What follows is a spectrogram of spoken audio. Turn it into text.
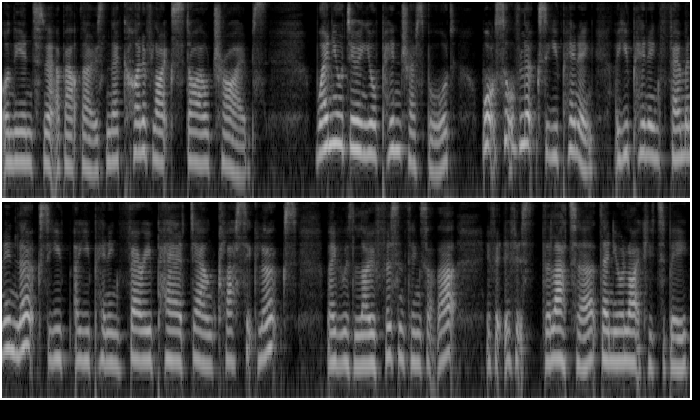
on the internet about those, and they're kind of like style tribes. When you're doing your Pinterest board, what sort of looks are you pinning? Are you pinning feminine looks? Are you are you pinning very pared down classic looks, maybe with loafers and things like that? If, it, if it's the latter, then you're likely to be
